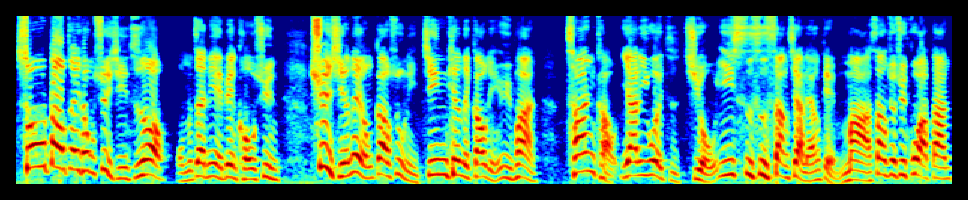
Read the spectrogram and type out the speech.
收到这通讯息之后，我们再念一遍口讯。讯息的内容告诉你今天的高点预判，参考压力位置九一四四上下两点，马上就去挂单，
